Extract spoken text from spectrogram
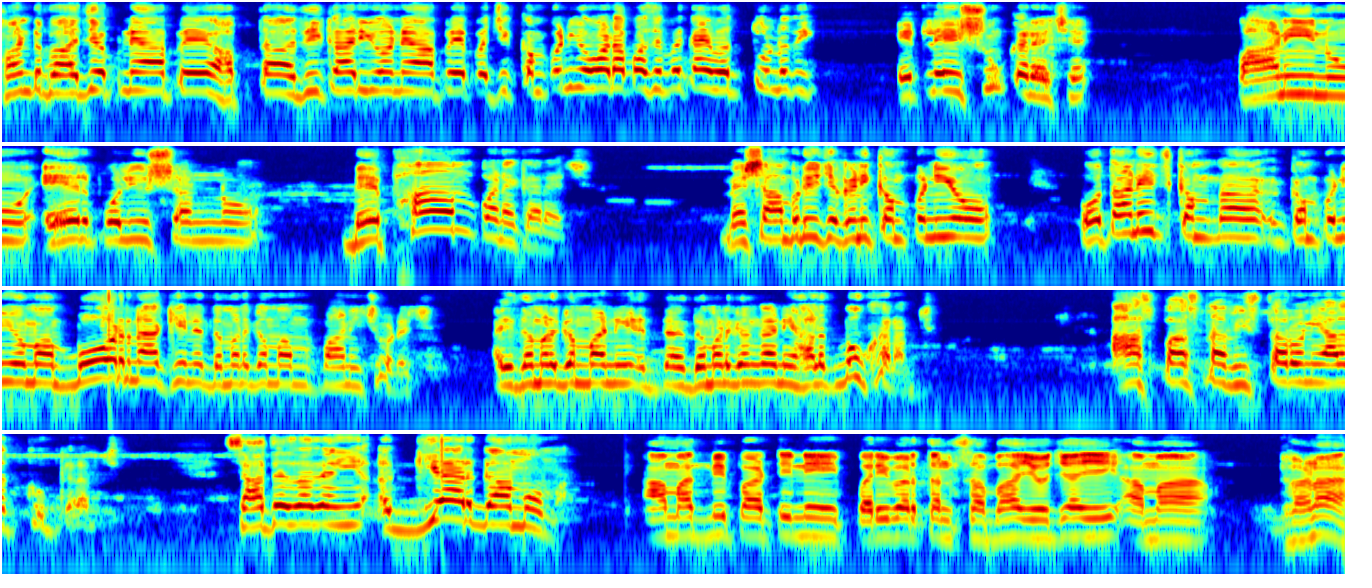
ફંડ ભાજપને આપે, હપ્તા અધિકારીઓને આપે, પછી કંપનીઓ વાળા પાસે કાંઈ વધતું નથી. એટલે એ શું કરે છે? પાણીનું એર પોલ્યુશનનું બેફામપણે કરે છે. મેં સાંભળ્યું છે ઘણી કંપનીઓ પોતાની જ કંપનીઓમાં બોર નાખીને દમણગંગામાં પાણી છોડે છે. અહીં દમણગંગાની દમણગંગાની હાલત બહુ ખરાબ છે. આસપાસના વિસ્તારોની હાલત ખૂબ ખરાબ છે. સાથે સાથે અહીં અગિયાર ગામોમાં આમ આદમી પાર્ટીની પરિવર્તન સભા યોજાઈ. આમાં ઘણા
